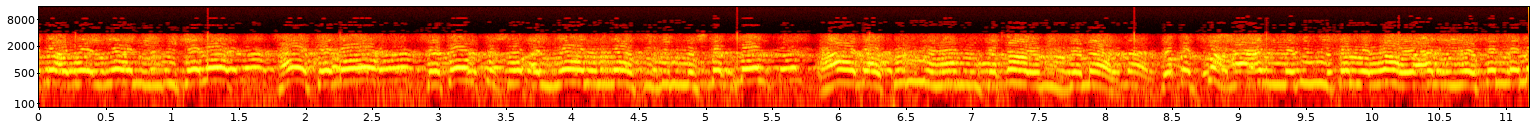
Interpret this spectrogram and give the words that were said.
وبعض أيامه بكذا هكذا ستنقص أيام الناس في المستقبل. هذا كله من تقارب الزمان. وقد صح عن النبي صلى الله عليه وسلم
